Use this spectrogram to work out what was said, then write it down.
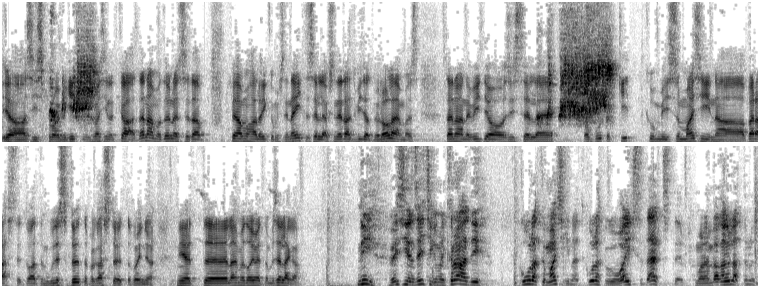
ja siis proovime kitkumismasinat ka. täna ma tõenäoliselt seda pea maha lõikamist ei näita, selle jaoks on eraldi videod meil olemas. tänane video siis selle on puhtalt kitkumismasina pärast, et vaatame, kuidas see töötab ja kas töötab, onju. nii et äh, lähme toimetame sellega. nii, vesi on seitsekümmend kraadi. kuulake masinat, kuulake, kui vaikselt häält see teeb. ma olen väga üllatunud.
